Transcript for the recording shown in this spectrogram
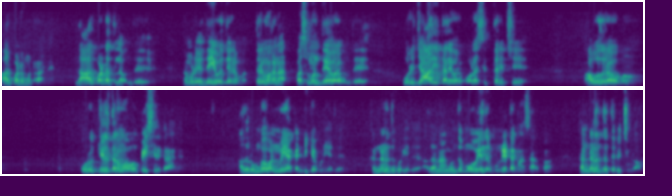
ஆர்ப்பாட்டம் பண்ணுறாங்க இந்த ஆர்ப்பாட்டத்தில் வந்து நம்முடைய தெய்வ திரும திருமகனார் பசுமன் தேவரை வந்து ஒரு ஜாதி தலைவரை போல சித்தரித்து அவதூறாகவும் ஒரு கீழ்த்தனமாகவும் பேசியிருக்கிறாங்க. அது ரொம்ப வன்மையாக கண்டிக்கக்கூடியது கண்டனத்துக்குரியது. அதை நாங்கள் வந்து மூவேந்தர் முன்னேற்ற கழகம் சார்பாக கண்டனத்தை தெரிவிச்சுக்கிறோம்.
